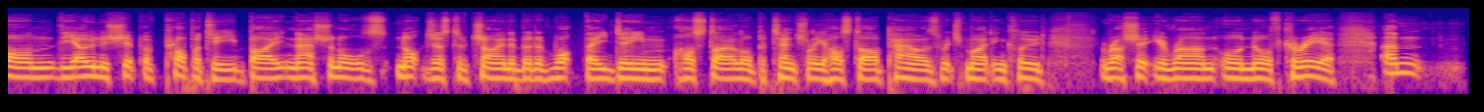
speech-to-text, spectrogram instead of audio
on the ownership of property by nationals, not just of China, but of what they deem hostile or potentially hostile powers, which might include Russia, Iran, or North Korea. Um,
